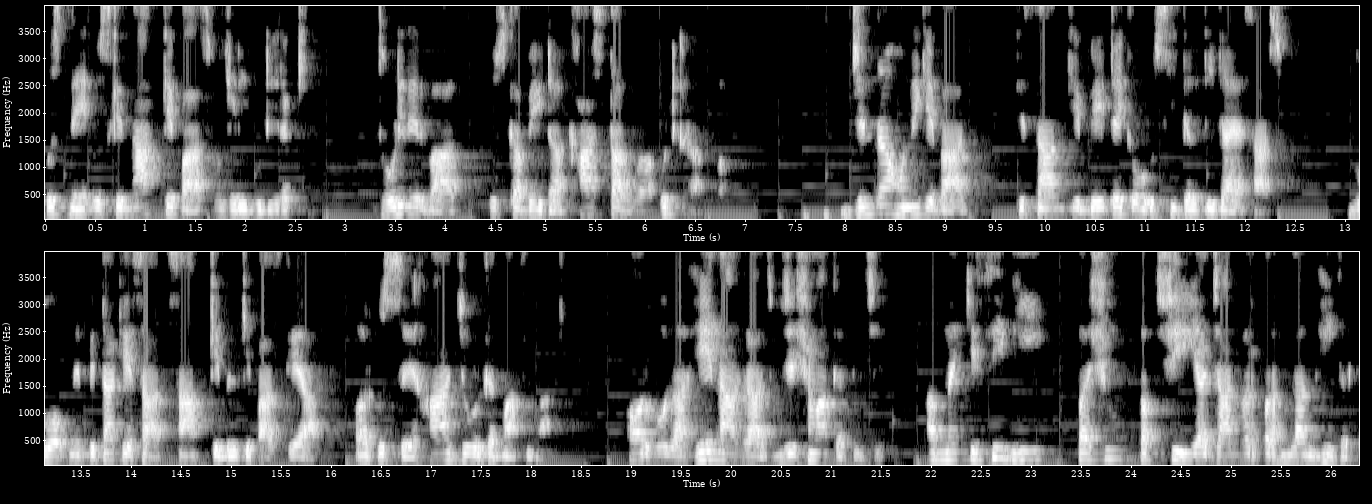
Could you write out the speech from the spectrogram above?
उसने उसके नाक के पास वो जड़ी बूटी रखी। थोड़ी देर बाद उसका बेटा खांसता हुआ उठ खड़ा हुआ। ज़िंदा होने के बाद किसान के बेटे को उसकी गलती का एहसास हुआ। वो अपने पिता के साथ सांप के बिल के पास गया और उससे हाथ जोड़कर माफ़ी मांगी। और बोला, हे नागराज, मुझे क्षमा कर दीजिए। अब मैं किसी भी पशु, पक्षी या जानवर पर हमला नहीं करूँ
